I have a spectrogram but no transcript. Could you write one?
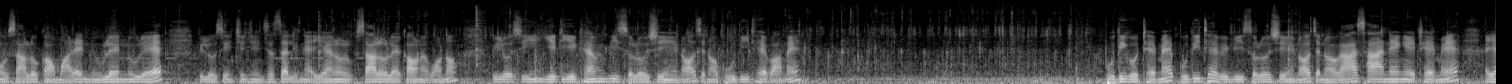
ကိုစားလို့ကောင်းပါတယ်နူးလဲနူးတယ်ပြီးလို့ရှိရင်ချင်းချင်းဆက်ဆက်လေးနဲ့အရန်လို့စားလို့လည်းကောင်းတယ်ပေါ့နော်ပြီးလို့ရှိရင်ရေတရေခမ်းပြီဆိုလို့ရှိရင်တော့ကျွန်တော်ဘူးသီးထည့်ပါမယ် ဘူးတီကိုထည့်မယ်ဘူးတီထည့်ပြီးပြီဆိုလို့ရှိရင်တော့ကျွန်တော်ကစားအနေငယ်ထည့်မယ်အရ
